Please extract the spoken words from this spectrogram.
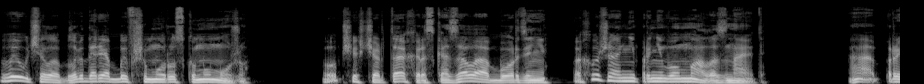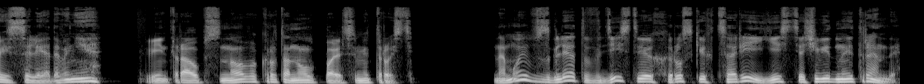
выучила благодаря бывшему русскому мужу. В общих чертах рассказала об ордене, похоже, они про него мало знают. «А про исследование?» Вейнтрауб снова крутанул пальцами трость. На мой взгляд, в действиях русских царей есть очевидные тренды.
